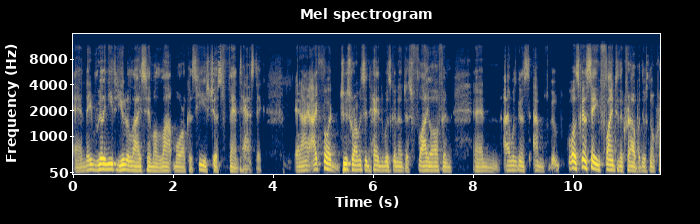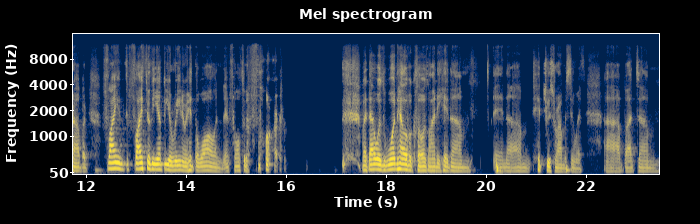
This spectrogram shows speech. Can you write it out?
and they really need to utilize him a lot more because he's just fantastic. And I, I thought Juice Robinson's head was gonna just fly off, and and I was gonna, I'm, well, I was gonna say flying to the crowd, but there was no crowd, but flying, fly through the empty arena and hit the wall and, and fall to the floor but that was one hell of a clothesline he hit um and um hit Juice Robinson with. Uh, but um,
